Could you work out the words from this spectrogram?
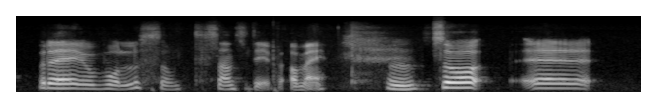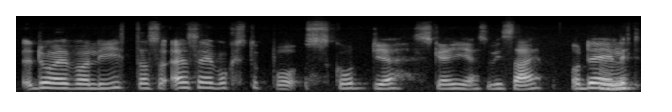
For det er jo voldsomt sensitiv av meg. Mm. Så eh, da jeg var liten altså, altså Jeg vokste opp på Skodje, Skøye, som vi sier. Og det er Mhm. litt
